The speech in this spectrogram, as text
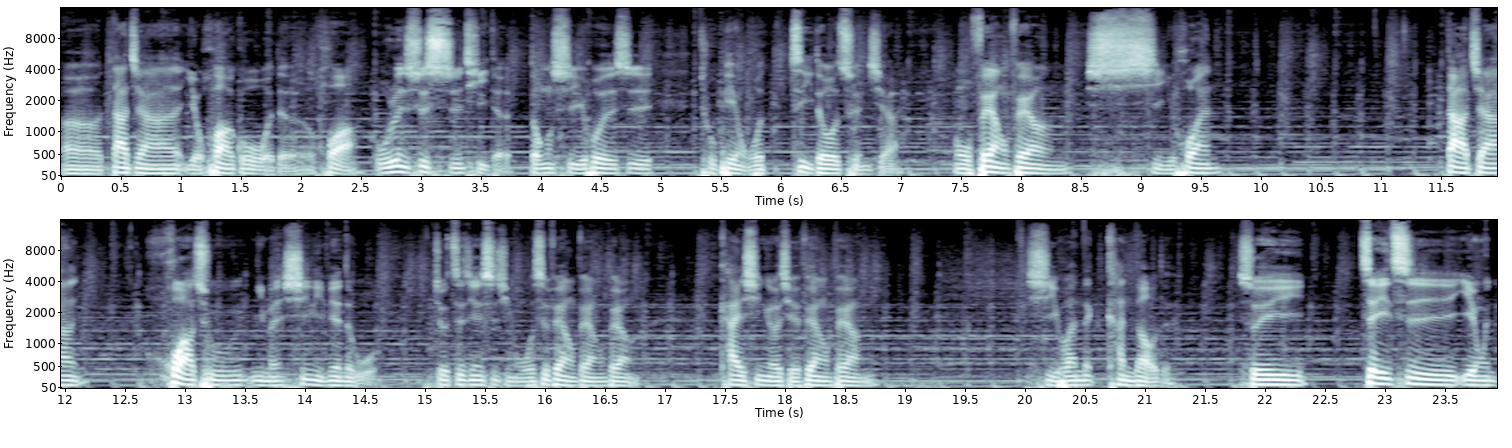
呃大家有画过我的画，无论是实体的东西或者是图片，我自己都有存起来。我非常非常喜欢大家画出你们心里面的我，就这件事情，我是非常非常非常开心，而且非常非常。喜欢的看到的，所以这一次演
